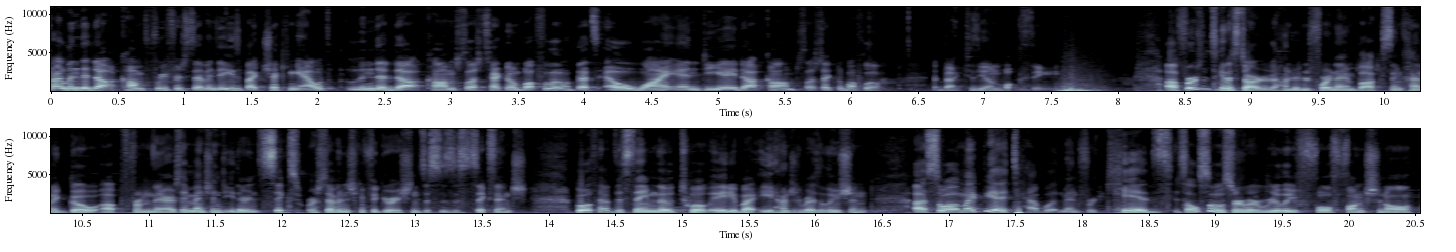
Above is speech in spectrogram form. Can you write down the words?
Try lynda.com free for seven days by checking out lynda.com slash technobuffalo. That's L-Y-N-D-A.com slash technobuffalo. Now back to the unboxing. Uh, first, it's going to start at 149 bucks and kind of go up from there. As I mentioned, either in 6 or 7 inch configurations. This is a 6 inch. Both have the same, though, 1280 by 800 resolution. Uh, so while it might be a tablet meant for kids, it's also sort of a really full functional,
